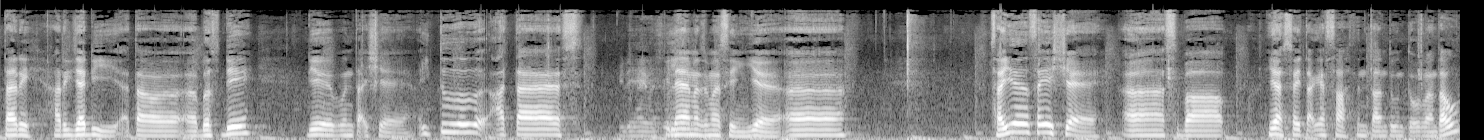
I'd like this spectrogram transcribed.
tarikh hari jadi atau uh, birthday dia pun tak share. Itu atas pilihan masing-masing. Ya. Yeah. Uh, saya saya share uh, sebab ya saya tak kisah tentang tu untuk orang tahu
